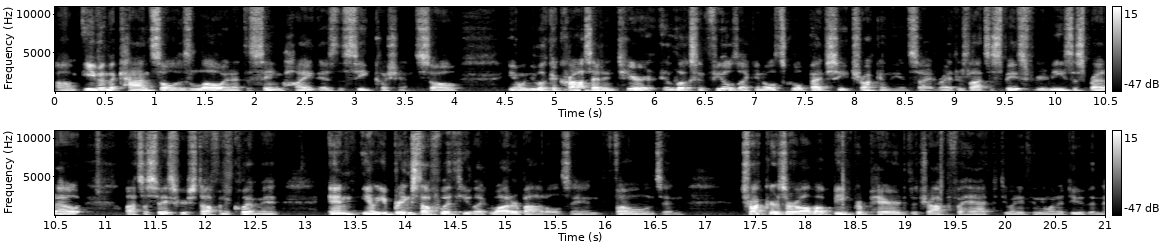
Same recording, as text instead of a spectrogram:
Um, even the console is low and at the same height as the seat cushion. So you know, when you look across that interior, it looks and feels like an old school bench seat truck on the inside, right? There's lots of space for your knees to spread out, lots of space for your stuff and equipment. And, you know, you bring stuff with you like water bottles and phones and truckers are all about being prepared to drop of a hat to do anything they want to do, then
